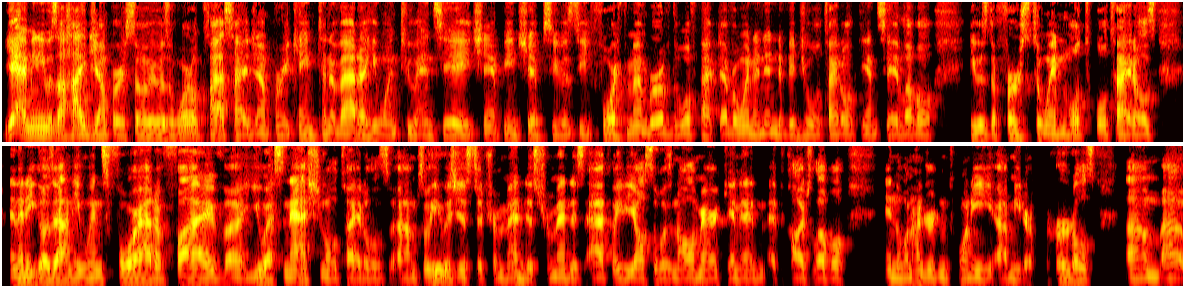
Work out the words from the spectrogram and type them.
Yeah, I mean, he was a high jumper, so he was a world class high jumper. He came to Nevada. He won two NCAA championships. He was the fourth member of the Wolfpack to ever win an individual title at the NCAA level. He was the first to win multiple titles. And then he goes out and he wins four out of five uh, U.S. national titles. Um, so he was just a tremendous, tremendous athlete. He also was an All American and at the college level in the 120 uh, meter hurdles. Um, uh,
